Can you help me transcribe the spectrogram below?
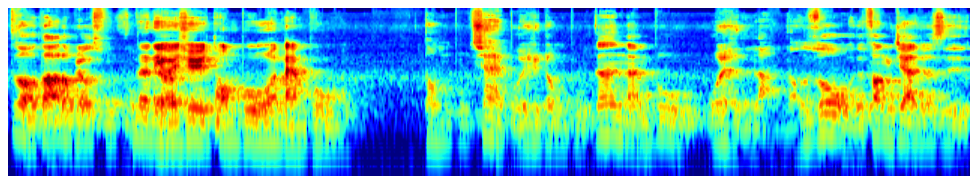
至少大家都不要出国。那你会去东部或南部吗？东部现在也不会去东部，但是南部我也很懒。老实说，我的放假就是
